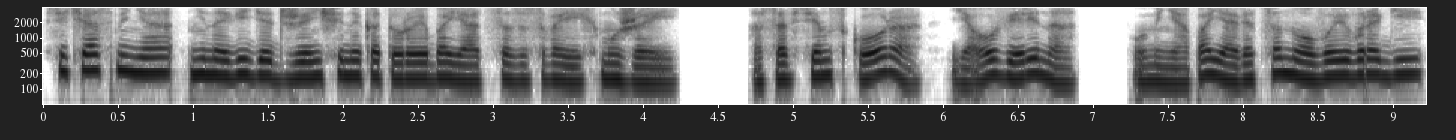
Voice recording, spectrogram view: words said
Сейчас меня ненавидят женщины, которые боятся за своих мужей. А совсем скоро, я уверена, у меня появятся новые враги,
